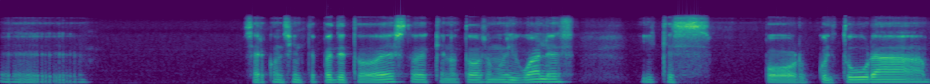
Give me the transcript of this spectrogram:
eh, ser consciente pues de todo esto, de que no todos somos iguales y que es por cultura,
